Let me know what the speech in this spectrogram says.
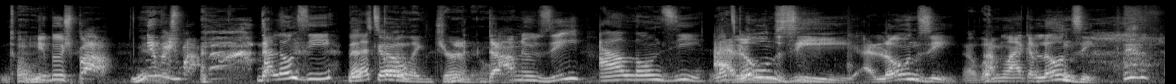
Ne bouge pas. Ne bouge pas. Allons-y. That's Let's going go. like German. Danuzi. Allons-y. Let's go. Alonzi. Alonzi. Alon- I'm like Alonzi.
